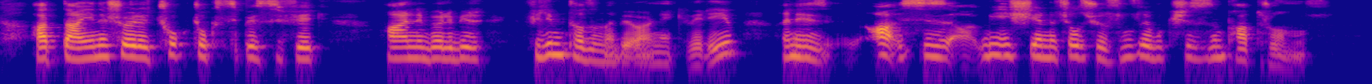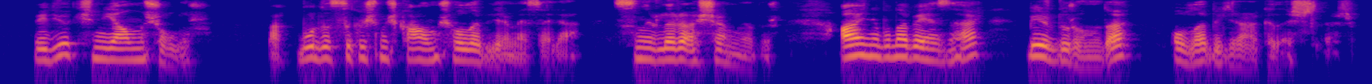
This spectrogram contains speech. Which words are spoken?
Hatta yine şöyle çok çok spesifik hani böyle bir film tadına bir örnek vereyim. Hani siz bir iş yerine çalışıyorsunuz ve bu kişi sizin patronunuz. Ve diyor ki şimdi yanlış olur. Bak burada sıkışmış kalmış olabilir mesela. Sınırları aşamıyordur. Aynı buna benzer bir durumda olabilir arkadaşlar.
